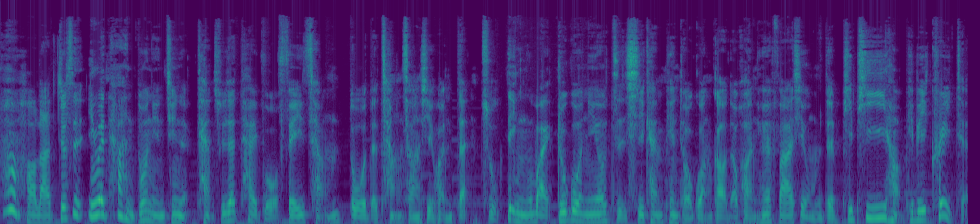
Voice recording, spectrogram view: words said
好啦，就是因为他很多年轻人看，所以在泰国非常多的厂商喜欢赞助。另外，如果你有仔细看片头广告的话，你会发现我们的 PP 哈 PP Crate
